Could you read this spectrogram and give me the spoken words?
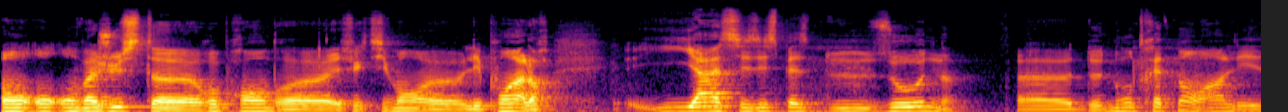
On, va juste euh, reprendre euh, effectivement euh, les points. Alors, il y a ces espèces de zones euh, de non-traitement, hein, les,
